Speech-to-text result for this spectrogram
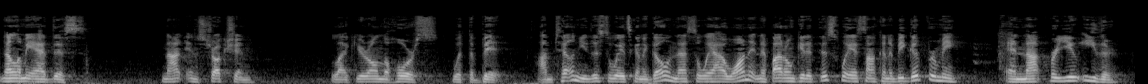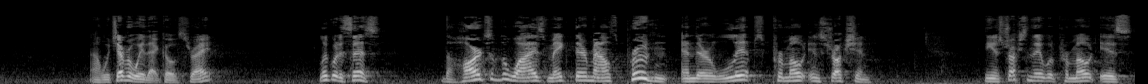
Now let me add this. Not instruction like you're on the horse with the bit. I'm telling you this is the way it's going to go and that's the way I want it. And if I don't get it this way, it's not going to be good for me and not for you either. Now, whichever way that goes, right? Look what it says. The hearts of the wise make their mouths prudent and their lips promote instruction. The instruction they would promote is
